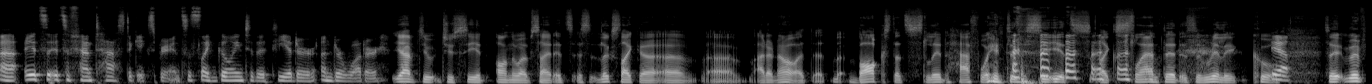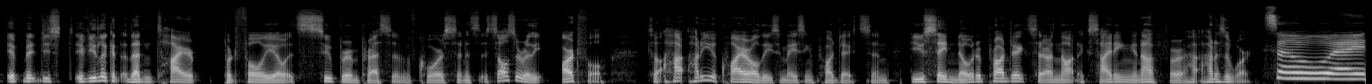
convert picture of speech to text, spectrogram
Uh, it's it's a fantastic experience. It's like going to the theater underwater. You have to to see it on the website. It's, it's it looks like a, a, a I don't know a, a, box that slid halfway into the sea. It's like slanted. It's really cool. Yeah. So if, if just if you look at that entire portfolio, it's super impressive, of course, and it's it's also really artful. So how, how do you acquire all these amazing projects? And do you say no to projects that are not exciting enough or how, how does it work? So uh,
